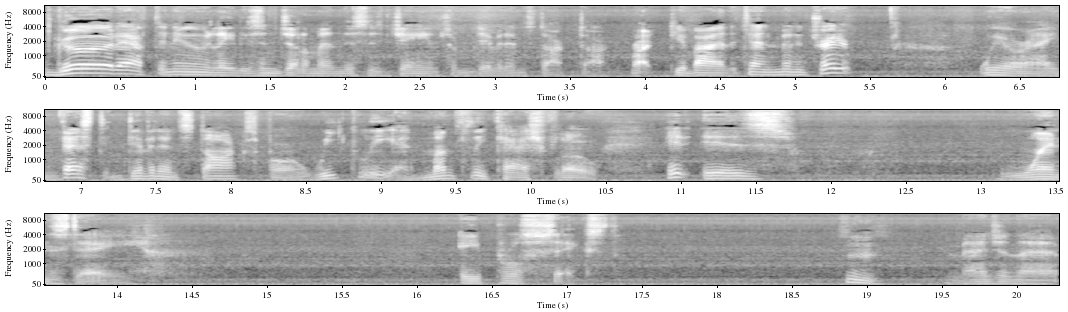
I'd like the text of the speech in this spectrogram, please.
Good afternoon, ladies and gentlemen. This is James from Dividend Stock Talk, brought to you by the 10 Minute Trader, where I invest in dividend stocks for weekly and monthly cash flow. It is Wednesday, April 6th. Hmm, imagine that.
